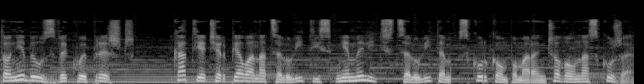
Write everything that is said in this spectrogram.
To nie był zwykły pryszcz. Katie cierpiała na celulitis, nie mylić z celulitem, skórką pomarańczową na skórze.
